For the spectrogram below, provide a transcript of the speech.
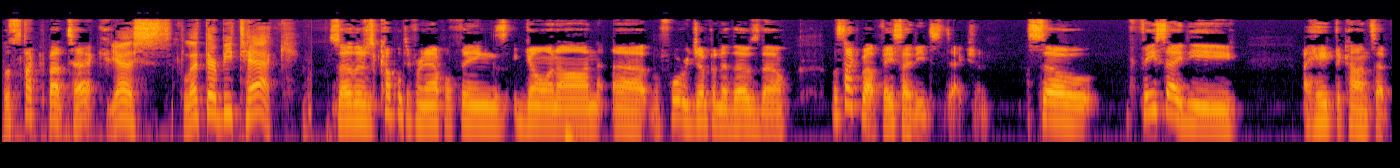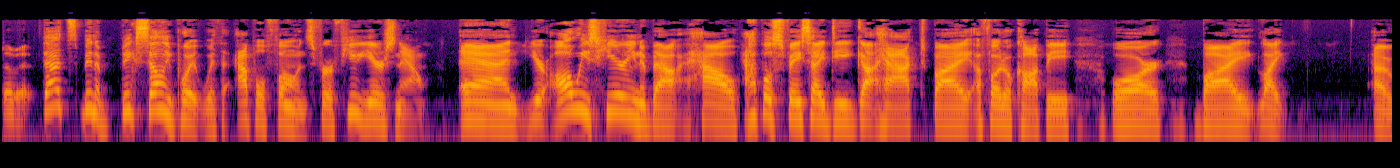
let's talk about tech. Yes, let there be tech. So there's a couple different Apple things going on. Uh, before we jump into those, though, let's talk about Face ID detection. So Face ID, I hate the concept of it. That's been a big selling point with Apple phones for a few years now. And you're always hearing about how Apple's Face ID got hacked by a photocopy or by like a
